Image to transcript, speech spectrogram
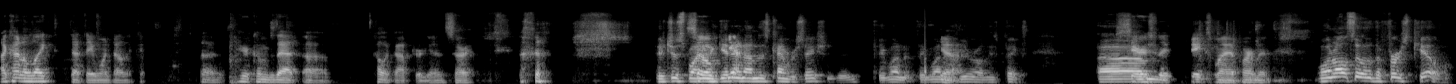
I kind of liked that they went down the. Uh, here comes that. Uh, helicopter again. Sorry. they just wanted so, to get yeah. in on this conversation, dude. They wanted they wanted yeah. to hear all these picks. Um, Seriously, it takes my apartment. Well, and also the first kill.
